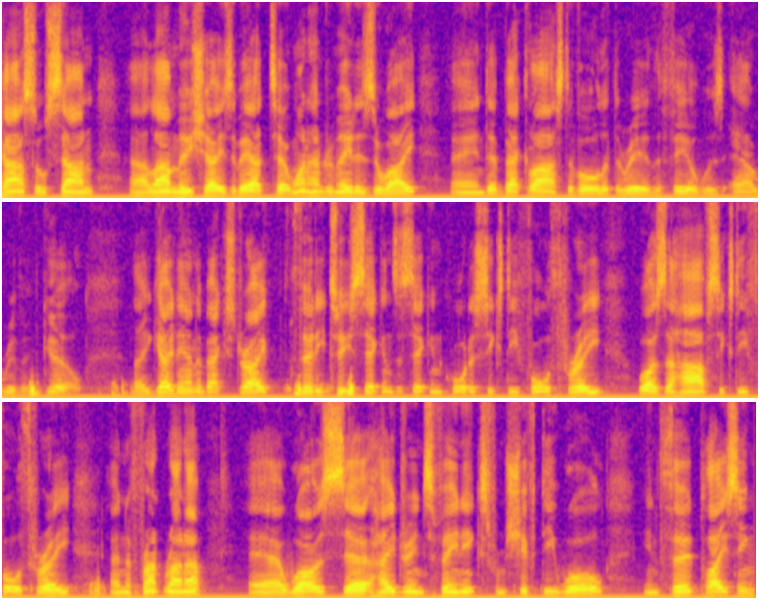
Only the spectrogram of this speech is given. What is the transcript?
Castle Sun. Uh, La Mouche is about uh, 100 metres away. And uh, back last of all at the rear of the field was Our River Girl. They go down the back straight, 32 seconds a second quarter, 64.3 was the half, 64.3. And the front runner uh, was uh, Hadrian's Phoenix from Shifty Wall. In third placing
